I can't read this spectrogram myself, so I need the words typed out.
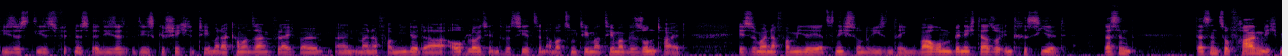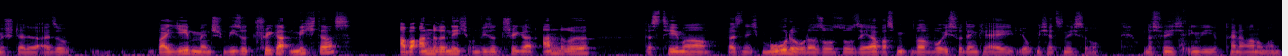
Dieses, dieses Fitness, äh, dieses, dieses Geschichte-Thema. Da kann man sagen, vielleicht, weil in meiner Familie da auch Leute interessiert sind, aber zum Thema Thema Gesundheit ist in meiner Familie jetzt nicht so ein Riesending. Warum bin ich da so interessiert? Das sind, das sind so Fragen, die ich mir stelle. Also bei jedem Menschen, wieso triggert mich das, aber andere nicht? Und wieso triggert andere das Thema, weiß nicht, Mode oder so, so sehr, was, wo ich so denke, ey, juckt mich jetzt nicht so. Und das finde ich irgendwie, keine Ahnung, Mann.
